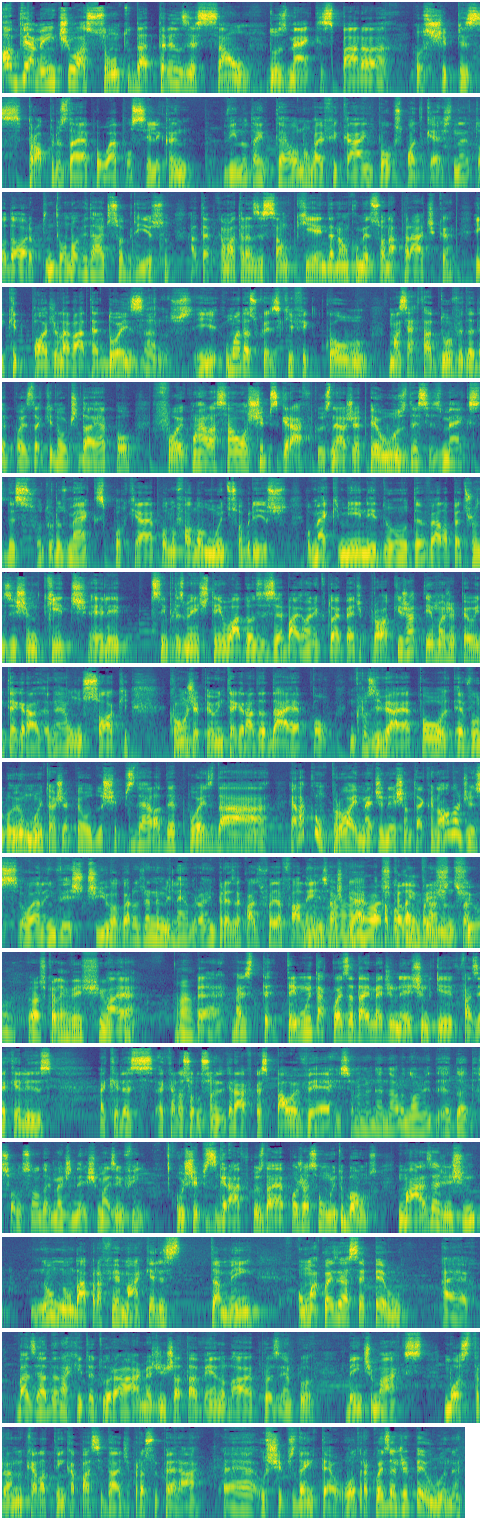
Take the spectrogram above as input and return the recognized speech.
Obviamente, o assunto da transição dos Macs para os chips próprios da Apple, o Apple Silicon, vindo da Intel não vai ficar em poucos podcasts, né? Toda hora pintam novidades sobre isso, até porque é uma transição que ainda não começou na prática e que pode levar até dois anos. E uma das coisas que ficou uma certa dúvida depois da keynote da Apple foi com relação aos chips gráficos, né? A GPUs desses Macs, desses futuros Macs, porque a Apple não falou muito sobre isso. O Mac Mini do Developer Transition Kit, ele simplesmente tem o A12Z Bionic do iPad Pro que já tem uma GPU integrada, né? Um SoC com GPU integrada da Apple. Inclusive a Apple evoluiu muito a GPU dos chips dela depois da. Ela comprou a Imagination Technologies ou ela investiu? Agora eu já não me lembro. A empresa quase foi à falência. Não, acho que a eu Apple acho que ela investiu. Eu acho que ela investiu. Ah, é? Ah. É, mas te- tem muita coisa da Imagination que fazia aqueles. Aquelas, aquelas soluções gráficas Power VR, se eu não me engano era o nome da, da solução da Imagination. Mas enfim, os chips gráficos da Apple já são muito bons. Mas a gente não, não dá para afirmar que eles também. Uma coisa é a CPU, é, baseada na arquitetura ARM, a gente já está vendo lá, por exemplo, benchmarks mostrando que ela tem capacidade para superar é, os chips da Intel. Outra coisa é a GPU, né?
